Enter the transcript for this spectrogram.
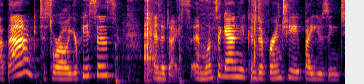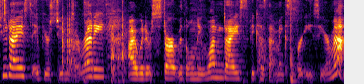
a bag to store all your pieces and a dice. And once again, you can differentiate by using two dice if your students are ready. I would start with only one dice because that makes for easier math.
